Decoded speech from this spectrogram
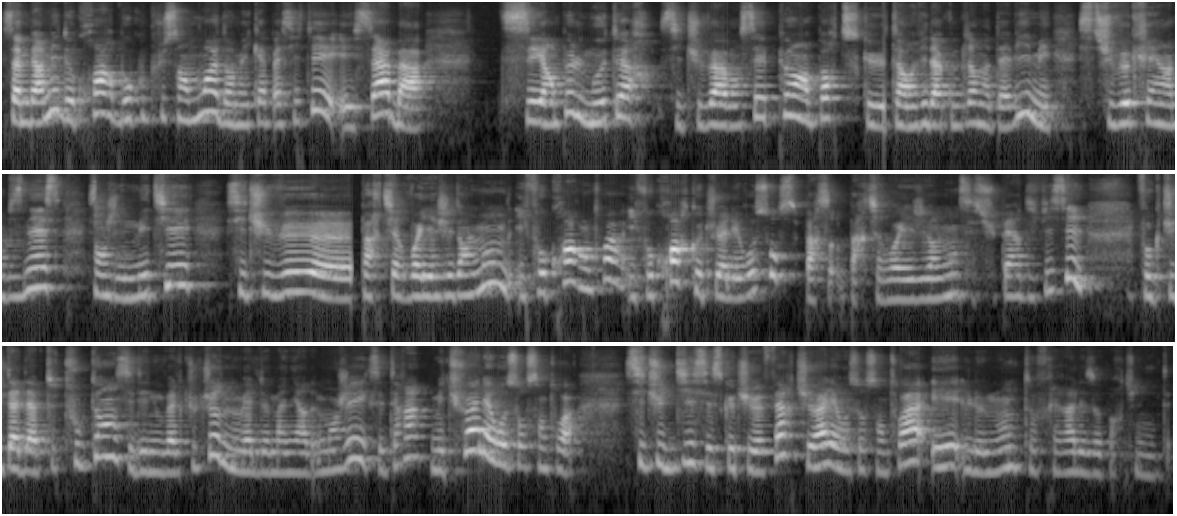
ça me permet de croire beaucoup plus en moi, dans mes capacités et ça bah c'est un peu le moteur si tu veux avancer, peu importe ce que tu as envie d'accomplir dans ta vie, mais si tu veux créer un business, changer de métier, si tu veux euh, partir voyager dans le monde, il faut croire en toi, il faut croire que tu as les ressources. Partir voyager dans le monde, c'est super difficile, il faut que tu t'adaptes tout le temps, c'est des nouvelles cultures, de nouvelles manières de manger, etc. Mais tu as les ressources en toi. Si tu te dis c'est ce que tu veux faire, tu as les ressources en toi et le monde t'offrira les opportunités.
